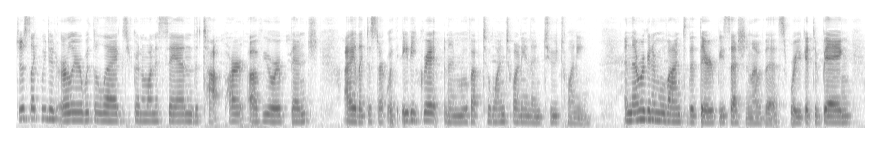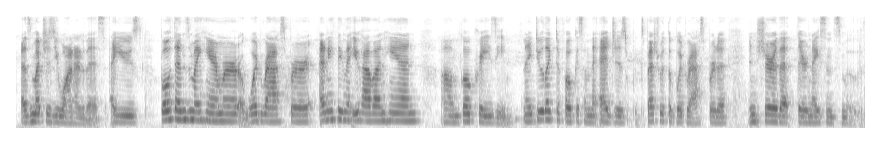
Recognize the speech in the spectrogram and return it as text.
Just like we did earlier with the legs, you're gonna wanna sand the top part of your bench. I like to start with 80 grit and then move up to 120 and then 220. And then we're gonna move on to the therapy session of this, where you get to bang as much as you want out of this. I used both ends of my hammer, a wood rasper, anything that you have on hand, um, go crazy. And I do like to focus on the edges, especially with the wood rasper, to ensure that they're nice and smooth.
